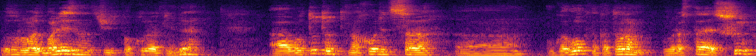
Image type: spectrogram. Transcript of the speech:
Вот тут бывает болезненно, чуть поаккуратнее, да. А вот тут вот находится э, уголок, на котором вырастает шип,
